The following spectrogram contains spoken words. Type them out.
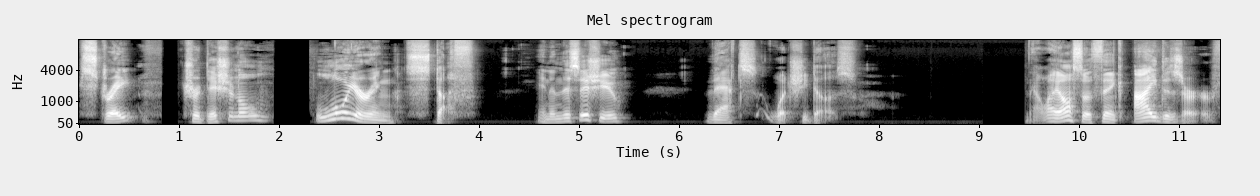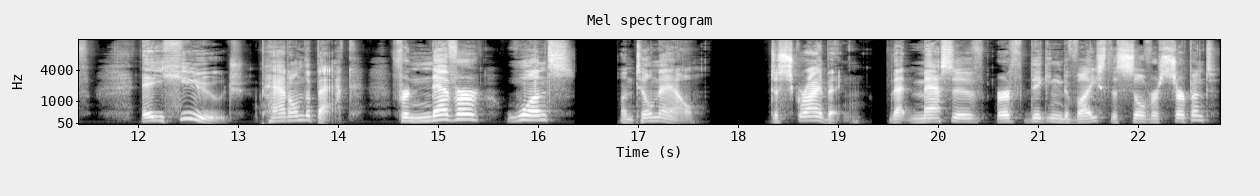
straight, traditional, lawyering stuff. And in this issue, that's what she does. Now, I also think I deserve a huge pat on the back for never once until now describing that massive earth digging device, the Silver Serpent,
